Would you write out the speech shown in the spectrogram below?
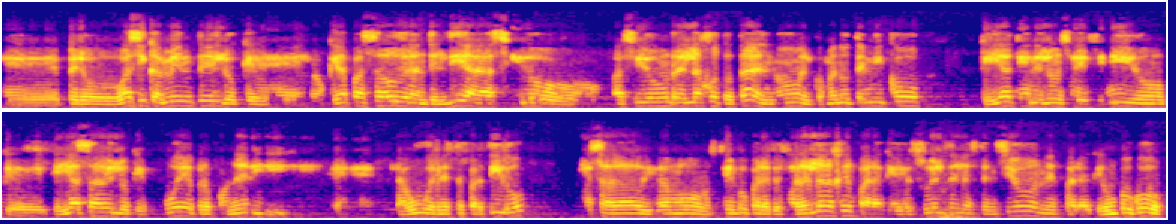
Eh, pero básicamente lo que, lo que ha pasado durante el día ha sido, ha sido un relajo total, ¿no? El comando técnico que ya tiene el once definido, que, que ya sabe lo que puede proponer y, la U en este partido, les ha dado, digamos, tiempo para que se relajen, para que suelten las tensiones, para que un poco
